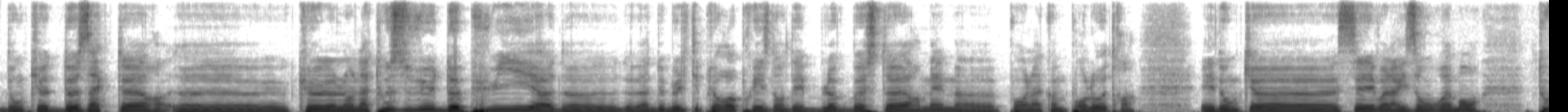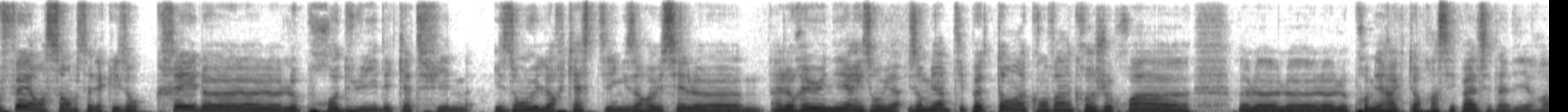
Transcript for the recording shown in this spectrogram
Donc deux acteurs euh, que l'on a tous vus depuis euh, de, multiples reprises dans des blockbusters, même euh, pour l'un comme pour l'autre. Et donc euh, c'est voilà, ils ont vraiment tout fait ensemble, c'est-à-dire qu'ils ont créé le, produit, les quatre films, ils ont eu leur casting, ils ont réussi à le, réunir, ils ont, mis un petit peu de temps à convaincre, je crois, euh, le, premier acteur principal, c'est-à-dire...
